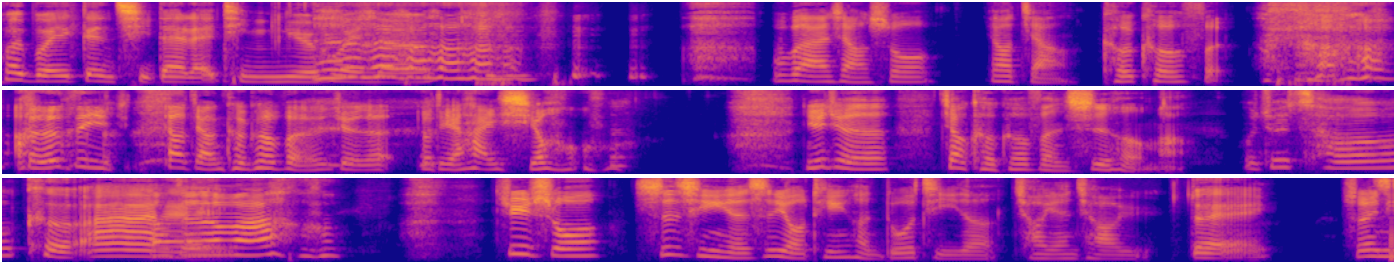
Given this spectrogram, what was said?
会不会更期待来听音乐会呢？我本来想说要讲可可粉，可是自己要讲可可粉就觉得有点害羞。你会觉得叫可可粉适合吗？我觉得超可爱。哦，真的吗？据说诗情也是有听很多集的巧言巧语，对。所以你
